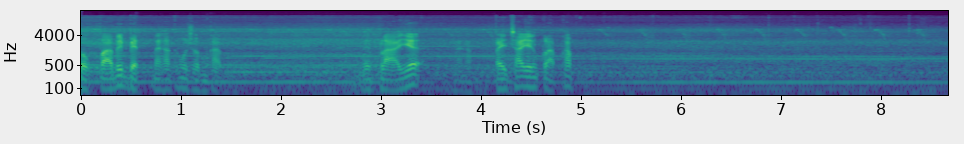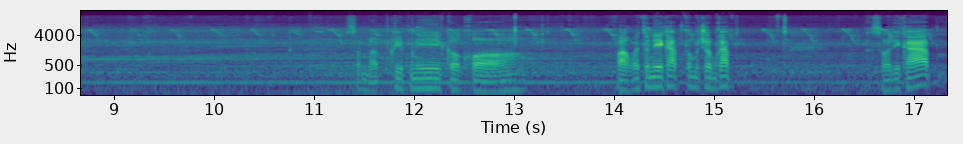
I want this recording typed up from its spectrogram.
ตกปลาด้วยเบ็ดนะครับท่านผู้ชมครับได้ปลาเยอะนะครับ ไปเช้าเย็นกลับครับ สำหรับคลิปนี้ก็ขอฝากไว้ตรงนี้ครับท่านผู้ชมครับ สวัสดีครับ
